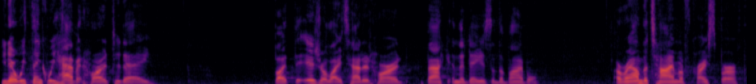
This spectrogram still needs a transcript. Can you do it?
You know, we think we have it hard today, but the Israelites had it hard back in the days of the Bible. Around the time of Christ's birth,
